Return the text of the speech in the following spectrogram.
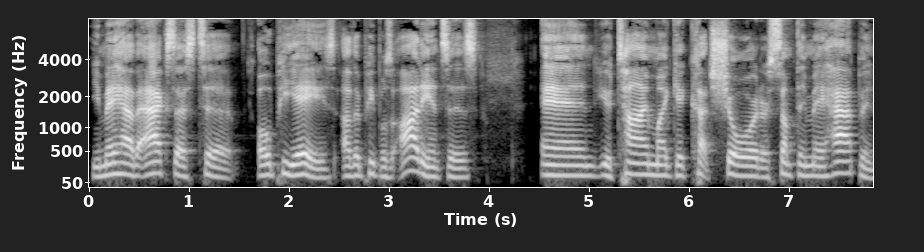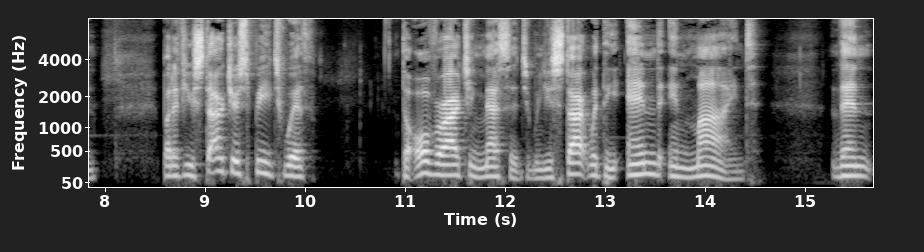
you may have access to OPAs, other people's audiences, and your time might get cut short or something may happen. But if you start your speech with the overarching message, when you start with the end in mind, then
